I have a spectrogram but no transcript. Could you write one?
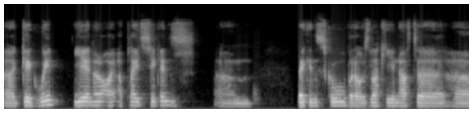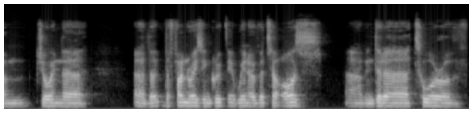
uh, gig went, yeah, no, I, I played seconds. Um, back in school, but I was lucky enough to um, join the, uh, the, the fundraising group that went over to Oz um, and did a tour of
